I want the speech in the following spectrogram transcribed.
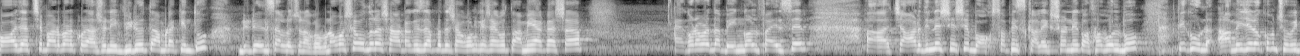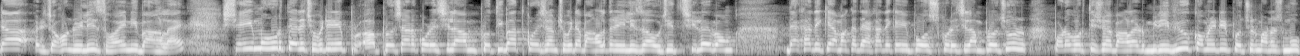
পাওয়া যাচ্ছে বারবার করে আসলে এই ভিডিওতে আমরা কিন্তু ডিটেলসে আলোচনা করব। নমস্কার বন্ধুরা শাহ টকিজে আপনাদের সকলকে স্বাগত। আমি আকাশা এখন আমরা দ্য বেঙ্গল ফাইলসের চার দিনের শেষে বক্স অফিস কালেকশন নিয়ে কথা বলব। দেখুন, আমি যেরকম ছবিটা যখন রিলিজ হয়নি বাংলায়, সেই মুহূর্তে আমি ছবিটা নিয়ে প্রচার করেছিলাম, প্রতিবাদ করেছিলাম, ছবিটা বাংলাতে রিলিজ হওয়া উচিত ছিল এবং দেখা দেখে, আমাকে দেখা দেখে আমি পোস্ট করেছিলাম। প্রচুর পরবর্তী সময় বাংলার রিভিউ কমিউনিটির প্রচুর মানুষ মুখ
